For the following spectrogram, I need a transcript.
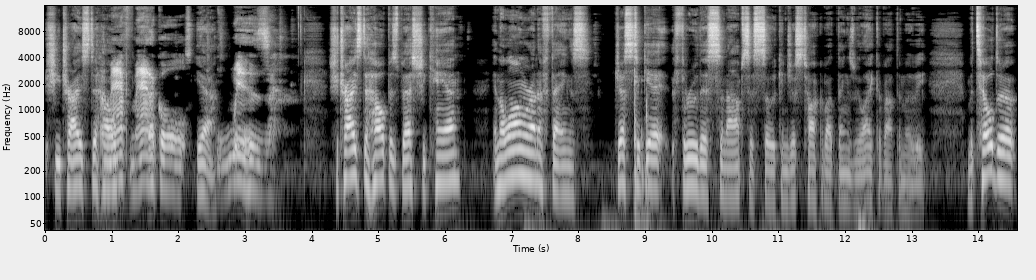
she tries to A help mathematical yeah. whiz. She tries to help as best she can in the long run of things, just to get through this synopsis so we can just talk about things we like about the movie. Matilda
